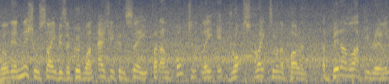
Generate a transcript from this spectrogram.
Well, the initial save is a good one, as you can see, but unfortunately it drops straight to an opponent. A bit unlucky, really.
